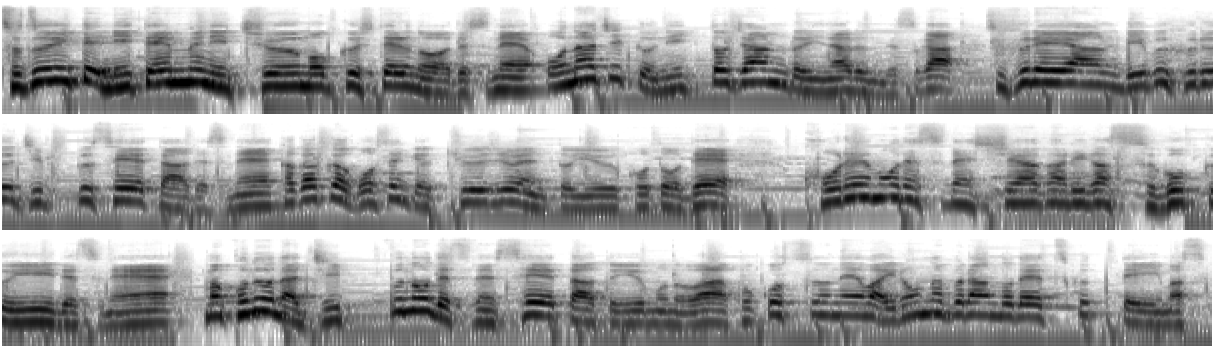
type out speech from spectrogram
続いて2点目に注目しているのはですね同じくニットジャンルになるんですがスフレヤンリブフルジップセーターですね。価格は5990円ということでこれもですね仕上がりがすごくいいですね、まあ、このようなジップのですねセーターというものはここ数年はいろんなブランドで作っています、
